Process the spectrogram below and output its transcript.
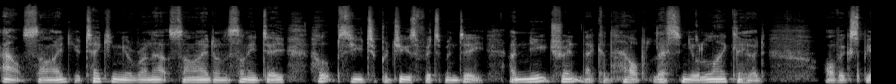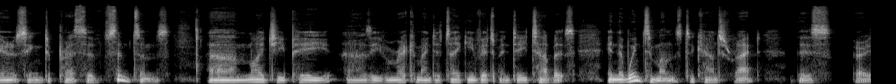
outside, you're taking your run outside on a sunny day, helps you to produce vitamin D, a nutrient that can help lessen your likelihood of experiencing depressive symptoms. Um, my GP has even recommended taking vitamin D tablets in the winter months to counteract this very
